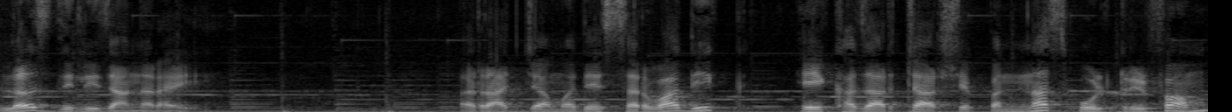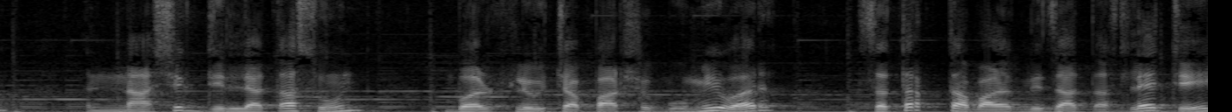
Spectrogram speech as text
लस दिली जाणार आहे. राज्यामध्ये सर्वाधिक एक हजार चारशे पन्नास पोल्ट्री फार्म नाशिक जिल्ह्यात असून बर्ड फ्लूच्या पार्श्वभूमीवर सतर्कता बाळगली जात असल्याचे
